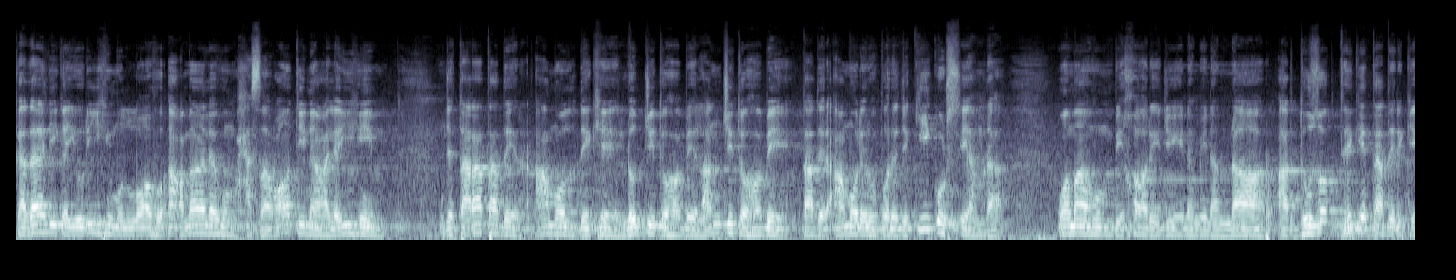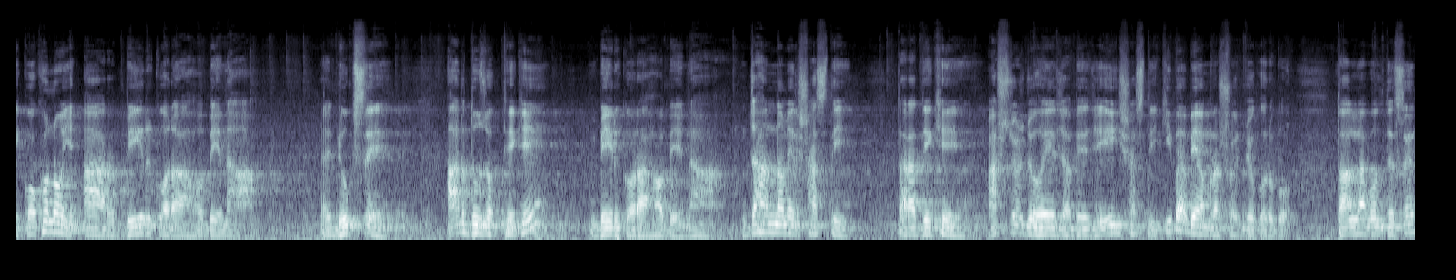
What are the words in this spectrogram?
কাদালিকা ইউরিহিমুল্লাহ আমালাহুম হাসারাতিনা আলাইহিম। যে তারা তাদের আমল দেখে লজ্জিত হবে, লাঞ্ছিত হবে। তাদের আমলের উপরে যে কি করছি আমরা? ওমাহুম বিখারিজিন মিনান্নার আর দুজক থেকে তাদেরকে কখনোই আর বের করা হবে না। ঢুকছে, আর দুজক থেকে বের করা হবে না। জাহান্নামের শাস্তি তারা দেখে আশ্চর্য হয়ে যাবে যে এই শাস্তি কীভাবে আমরা সহ্য করব। তো আল্লাহ বলতেছেন,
